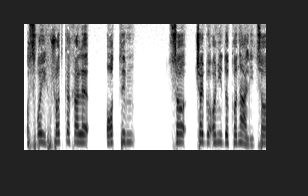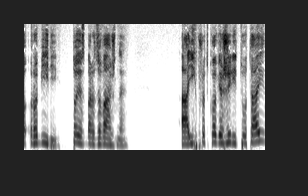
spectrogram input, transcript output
O swoich przodkach, ale o tym, co, czego oni dokonali, co robili. To jest bardzo ważne. A ich przodkowie żyli tutaj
